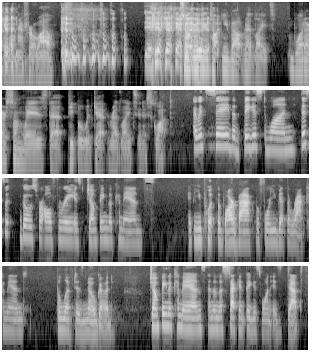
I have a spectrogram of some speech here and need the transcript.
been on there for a while. yeah. so earlier talking about red lights, what are some ways that people would get red lights in a squat? I would say the biggest one, this goes for all three, is jumping the commands. If you put the bar back before you get the rack command, the lift is no good. Jumping the commands, and then the second biggest one is depth.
